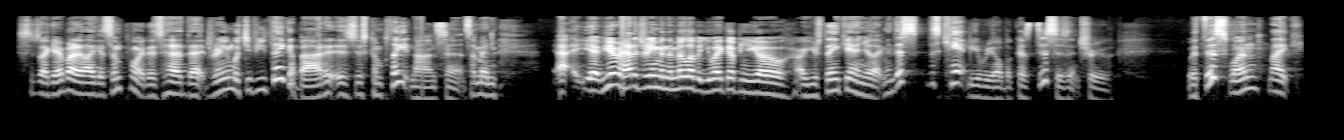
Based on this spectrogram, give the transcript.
It seems like everybody, like at some point, has had that dream, which, if you think about it, is just complete nonsense. I mean, uh, have you ever had a dream in the middle of it? You wake up and you go, are you thinking? And you're like, man, this, this can't be real because this isn't true. With this one, like,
